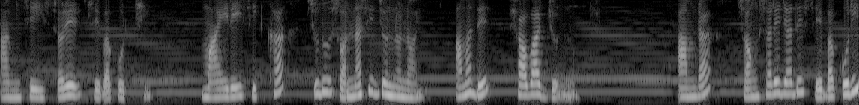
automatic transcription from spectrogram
আমি সেই ঈশ্বরের সেবা করছি। মায়ের এই শিক্ষা শুধু সন্ন্যাসীর জন্য নয়, আমাদের সবার জন্য। আমরা সংসারে যাদের সেবা করি,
